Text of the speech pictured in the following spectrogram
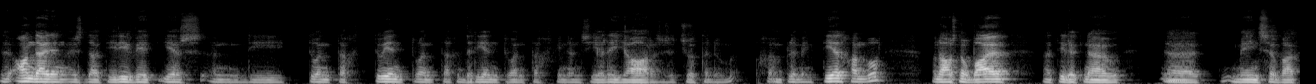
die aanduiding is dat hierdie wet eers in die 2022-23 finansiële jaar as dit so kan noem geïmplementeer gaan word. Want daar's nog baie natuurlik nou uh mense wat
